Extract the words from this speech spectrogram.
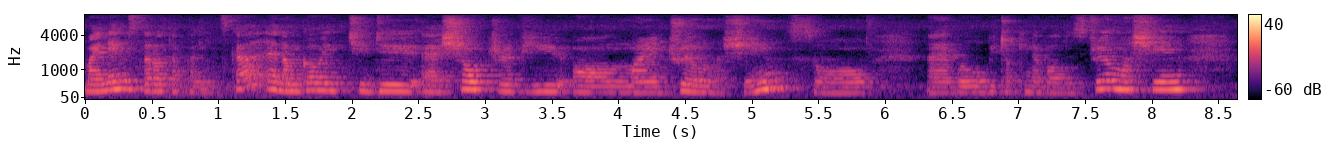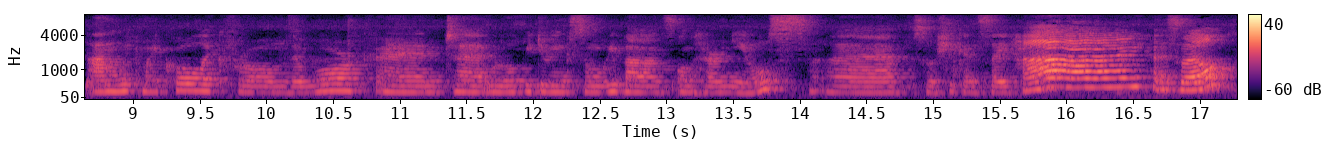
my name is Dorota Palicka and I'm going to do a short review on my drill machine. So uh, we will be talking about this drill machine. I'm with my colleague from the work and uh, we will be doing some rebalance on her nails uh, so she can say hi as well.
